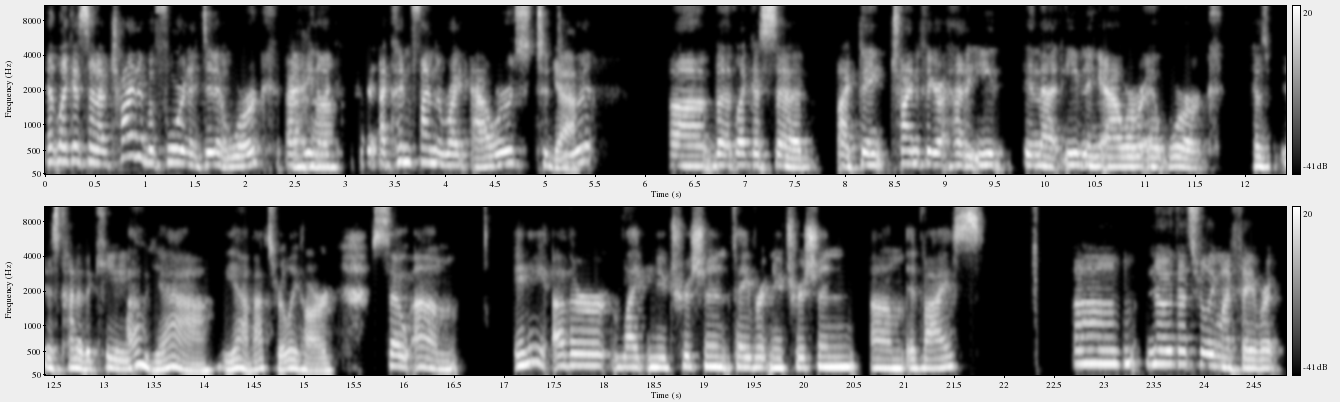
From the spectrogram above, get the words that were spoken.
And like I said, I've tried it before and it didn't work. I, you know, I, I couldn't find the right hours to Yeah. do it. Uh, but like I said, I think trying to figure out how to eat in that evening hour at work has is kind of the key. Oh yeah, yeah, that's really hard. So, um, any other like nutrition favorite nutrition um advice? Um, no, that's really my favorite.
